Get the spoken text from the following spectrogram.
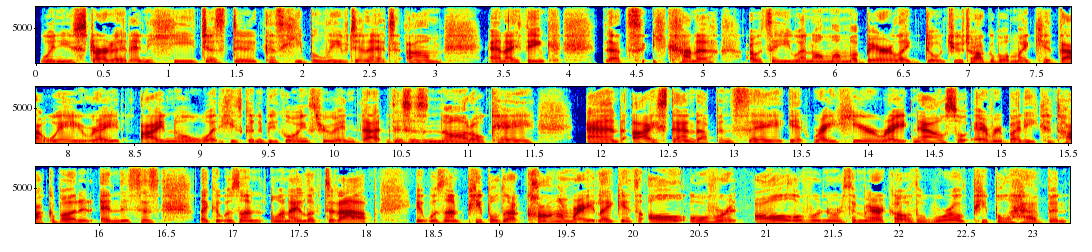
when you started, and he just did it because he believed in it. Um, and I think that's he kind of, I would say, he went all mama bear, like, don't you talk about my kid that way, right? I know what he's going to be going through, and that this is not okay. And I stand up and say it right here, right now, so everybody can talk about it. And this is like it was on when I looked it up, it was on people.com, right? Like it's all over it, all over North America or the world. People have been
